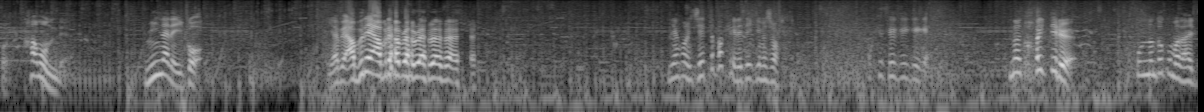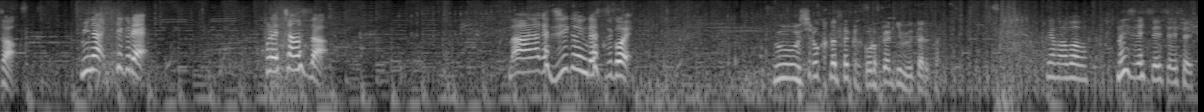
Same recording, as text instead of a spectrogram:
これ、カモンで。みんなで行こう。やべ、危ねえ、危ねえ、危ねえ、危ねえ、危ねえ。いや、これジェットパック入れていきましょう。オッケーオッケーオッケー。なんか入ってる。こんなとこまで入ってた。みんな来てくれ。これチャンスだ。まあなんか自軍がすごい。うお後ろからなんか転がりに撃たれた。やばばばナイスナイスナイスナイスナイス。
